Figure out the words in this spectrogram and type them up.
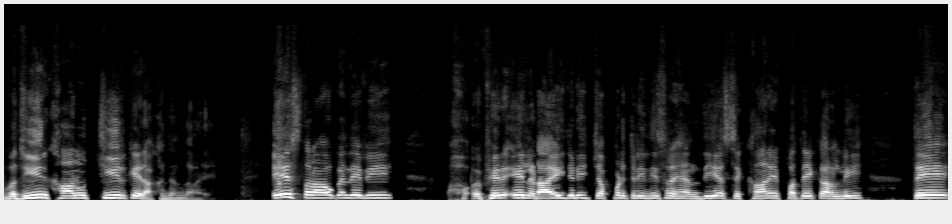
ਵਜ਼ੀਰ ਖਾਨ ਨੂੰ ਚੀਰ ਕੇ ਰੱਖ ਦਿੰਦਾ ਹੈ। ਇਸ ਤਰ੍ਹਾਂ ਉਹ ਕਹਿੰਦੇ ਵੀ ਫਿਰ ਇਹ ਲੜਾਈ ਜਿਹੜੀ ਚੱਪੜਚੜੀ ਦੀ ਸਰਹੰਦ ਹੈ, ਸਿੱਖਾਂ ਨੇ ਫਤਿਹ ਕਰ ਲਈ ਤੇ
